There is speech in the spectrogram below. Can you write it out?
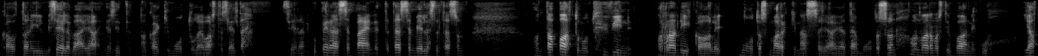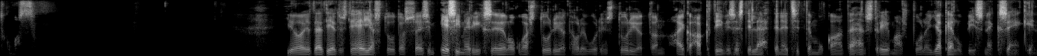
kautta on ilmiselvää ja, ja sitten no kaikki muut tulee vasta sieltä siellä niin kuin perässä päin, että tässä mielessä tässä on, on tapahtunut hyvin radikaali muutos markkinassa ja, ja tämä muutos on, on varmasti vaan niin kuin jatkumassa. Joo, ja tämä tietysti heijastuu tuossa esimerkiksi elokuvastudiot, Hollywoodin studiot on aika aktiivisesti lähteneet sitten mukaan tähän striimauspuolen jakelubisnekseenkin,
